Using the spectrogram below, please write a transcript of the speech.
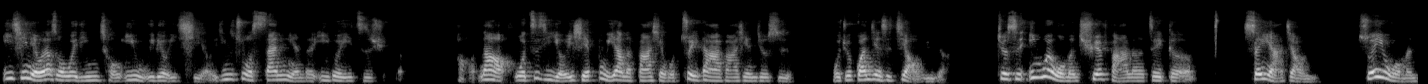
一七年我那时候我已经从一五一六一七了，已经做三年的一对一咨询了。好，那我自己有一些不一样的发现，我最大的发现就是，我觉得关键是教育啊，就是因为我们缺乏了这个生涯教育，所以我们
